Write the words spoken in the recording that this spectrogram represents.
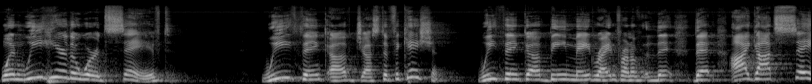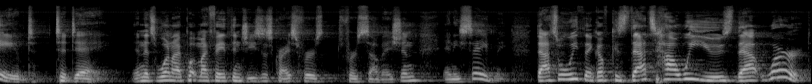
When we hear the word saved, we think of justification. We think of being made right in front of that, that I got saved today. And it's when I put my faith in Jesus Christ for, for salvation and he saved me. That's what we think of because that's how we use that word.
